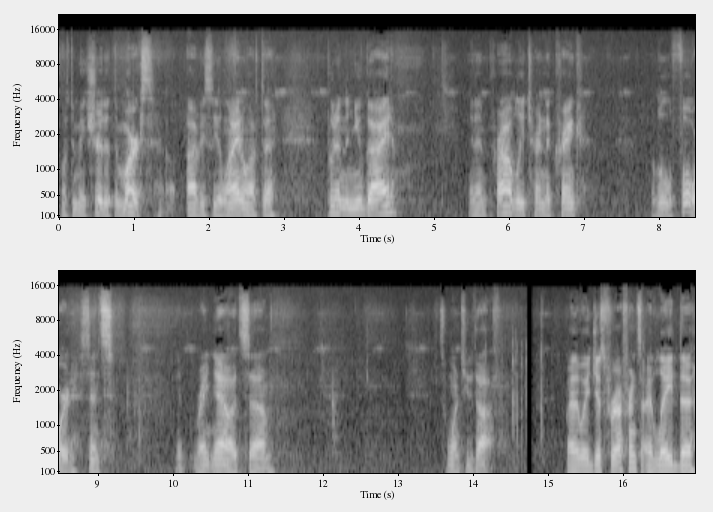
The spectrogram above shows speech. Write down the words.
we'll have to make sure that the marks obviously align. We'll have to put in the new guide and then probably turn the crank a little forward since it, right now it's um, it's one tooth off. By the way, just for reference, I laid the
